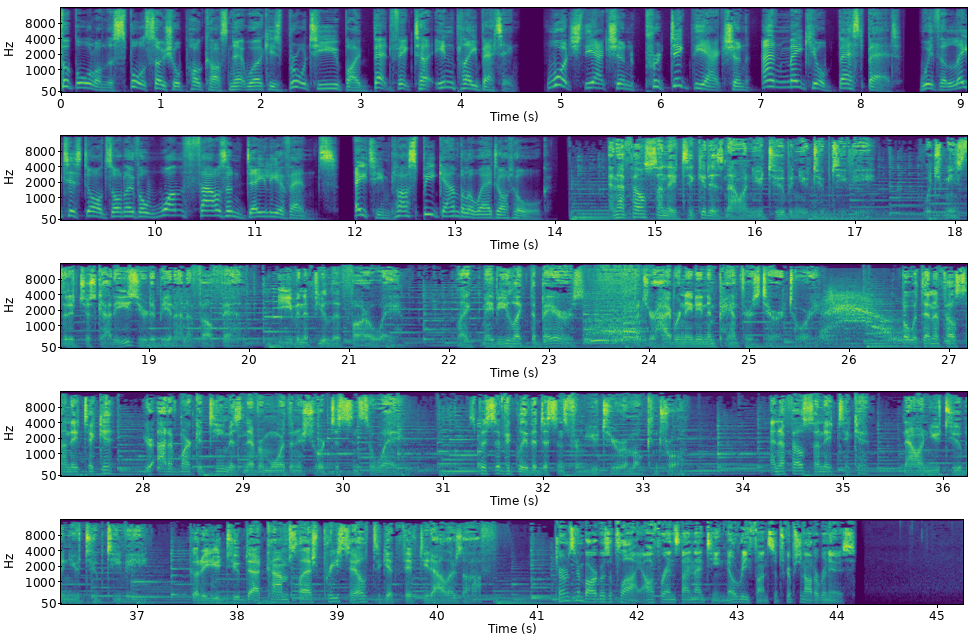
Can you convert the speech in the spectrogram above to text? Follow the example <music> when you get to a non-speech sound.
Football on the Sports Social Podcast Network is brought to you by BetVictor in play betting. Watch the action, predict the action, and make your best bet with the latest odds on over 1,000 daily events. 18 plus begambleaware.org. NFL Sunday Ticket is now on YouTube and YouTube TV, which means that it just got easier to be an NFL fan, even if you live far away. Like maybe you like the Bears, but you're hibernating in Panthers territory. But with NFL Sunday Ticket, your out of market team is never more than a short distance away. Specifically, the distance from you to your remote control. NFL Sunday Ticket, now on YouTube and YouTube TV. Go to youtube.com slash presale to get $50 off. Terms and embargoes apply. Offer ends 919. No refund. Subscription auto renews.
